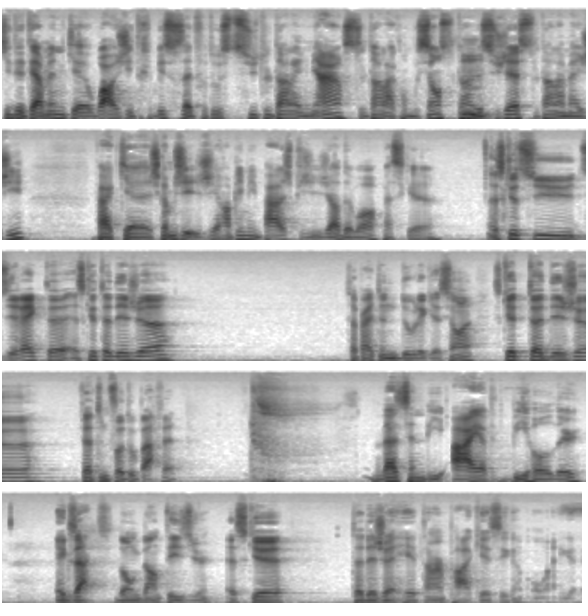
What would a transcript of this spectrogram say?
qui détermine que wow, j'ai trippé sur cette photo. C'est tout le temps la lumière, c'est tout le temps la composition, c'est tout le temps Hmm. le sujet, c'est tout le temps la magie. Fait que j'ai- comme j'ai rempli mes pages puis j'ai- hâte de voir parce que Est-ce que tu t'as- est-ce que tu as déjà ça peut être une double question là. Est-ce que tu as déjà fait une photo parfaite? That's in the eye of the beholder. Exact. Donc dans tes yeux. Est-ce que tu as déjà hit un paquet c'est comme oh my god.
